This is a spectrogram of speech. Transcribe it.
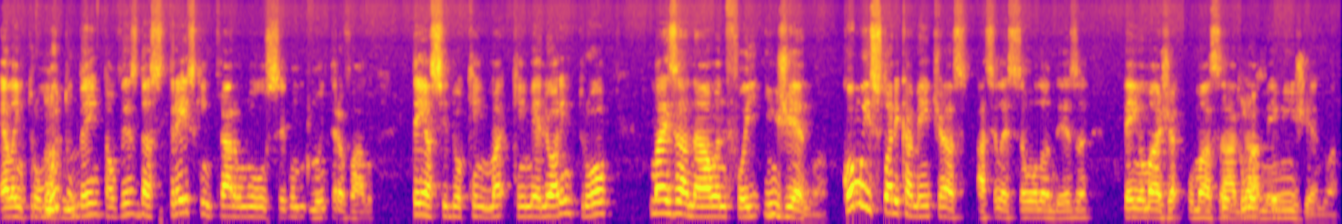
ela entrou uhum. muito bem. Talvez das três que entraram no segundo no intervalo, tenha sido quem, quem melhor entrou, mas a Nauen foi ingênua. Como historicamente a, a seleção holandesa tem uma, uma zaga meio ingênua.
